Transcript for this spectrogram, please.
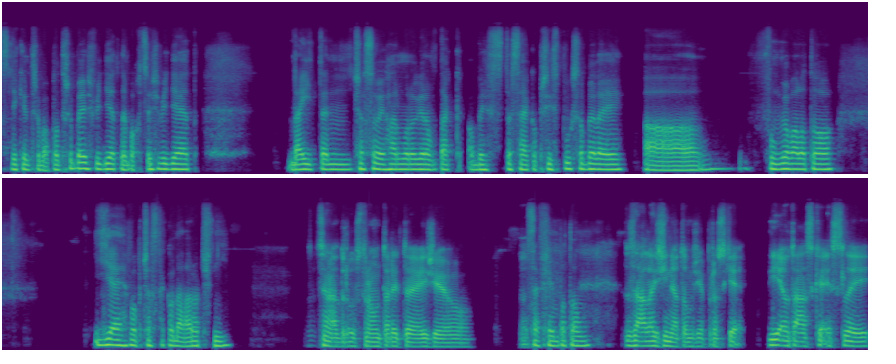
s někým třeba potřebuješ vidět nebo chceš vidět, najít ten časový harmonogram tak, abyste se jako přizpůsobili a fungovalo to, je občas jako náročný. Zase na druhou stranu tady to je, že jo. Se vším potom. Záleží na tom, že prostě je otázka, jestli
